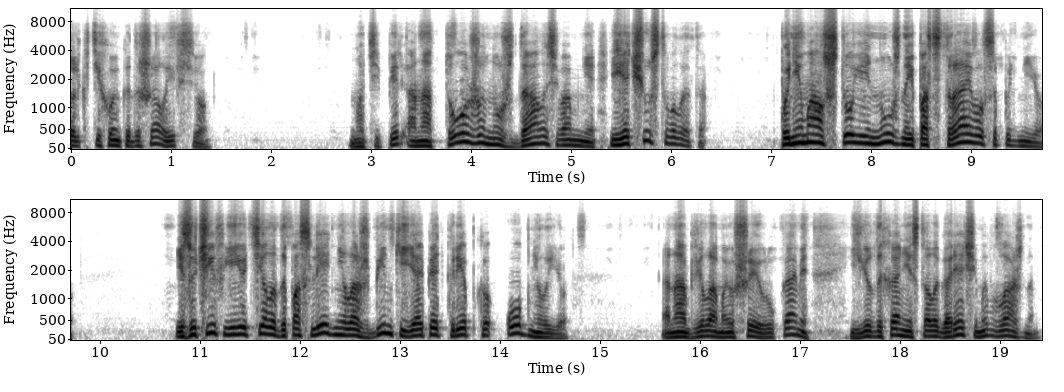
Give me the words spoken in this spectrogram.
только тихонько дышала, и все. Но теперь она тоже нуждалась во мне, и я чувствовал это. Понимал, что ей нужно, и подстраивался под нее. Изучив ее тело до последней ложбинки, я опять крепко обнял ее. Она обвела мою шею руками, ее дыхание стало горячим и влажным.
